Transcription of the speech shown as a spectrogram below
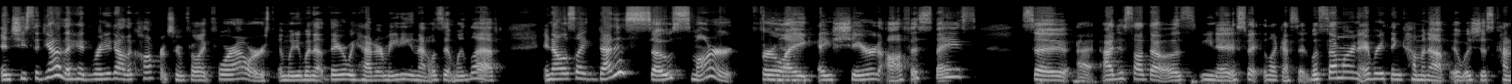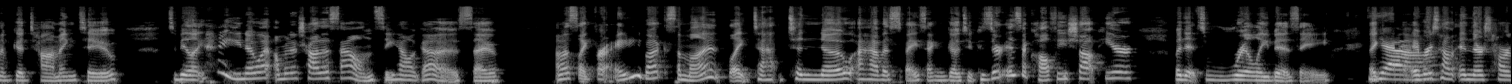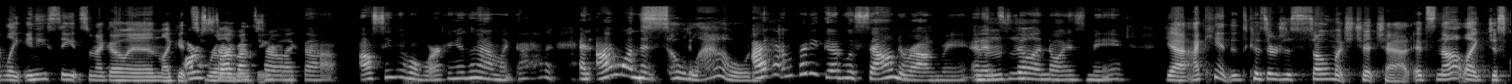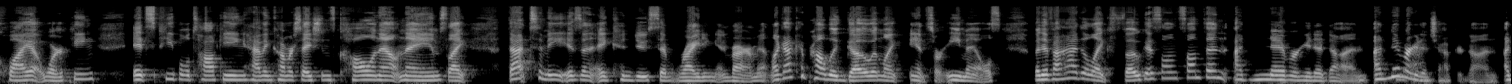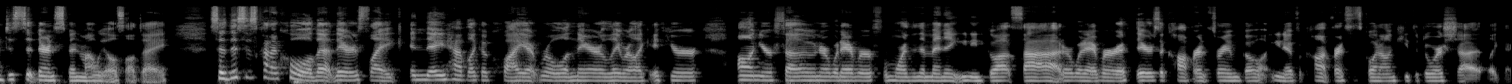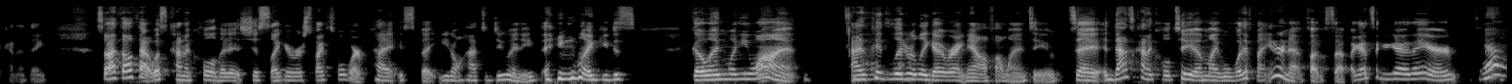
And she said, yeah, they had rented out the conference room for like four hours. And when we went up there, we had our meeting and that was it. And we left. And I was like, that is so smart for Yeah. like a shared office space. So I, I just thought that was, you know, like I said, with summer and everything coming up, it was just kind of good timing too, to be like, hey, you know what? I'm going to try this out and see how it goes. So I was like, for 80 bucks a month, like to, to know I have a space I can go to, because there is a coffee shop here, but it's really busy. Like Yeah. every time, and there's hardly any seats when I go in. Like it's Our really Starbucks busy. are like that. I'll see people working in there. And I'm like, God, how they? And I'm one that's so loud. I am pretty good with sound around me, and it Mhm. still annoys me. Yeah, I can't because there's just so much chit chat. It's not like just quiet working. It's people talking, having conversations, calling out names. Like that to me isn't a conducive writing environment. Like I could probably go and like answer emails, but if I had to like focus on something, I'd never get it done. I'd never Yeah. get a chapter done. I'd just sit there and spin my wheels all day. So this is kind of cool that there's like, and they have like a quiet rule in there. They were like, if you're on your phone or whatever for more than a minute, you need to go outside or whatever. If there's a conference room going, you know, if a conference is going on, keep the door shut, like that kind of thing. So I thought that was kind of cool that it's just like a respectful workplace, but you don't have to do anything. like you just go in when you want. I I could literally go right now if I wanted to. So and that's kind of cool too. I'm like, well, what if my internet fucks up? I guess I could go there. Yeah,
